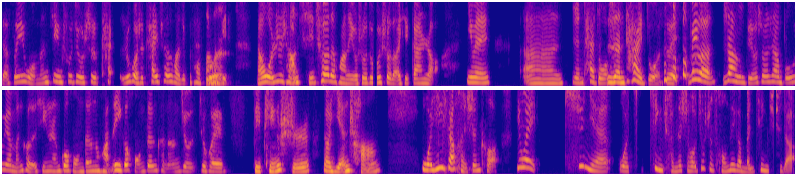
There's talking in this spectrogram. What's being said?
的，所以我们进出就是开，如果是开车的话就不太方便。然后我日常骑车的话呢，有时候都会受到一些干扰，因为嗯人太多，人太多。对，为了让比如说让博物院门口的行人过红灯的话，那一个红灯可能就就会。比平时要延长，我印象很深刻，因为去年我进城的时候就是从那个门进去的，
